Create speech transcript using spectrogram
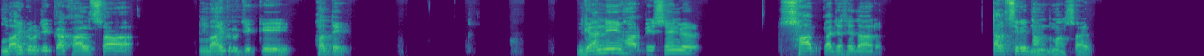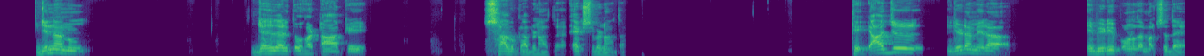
ਵਾਹਿਗੁਰੂ ਜੀ ਕਾ ਖਾਲਸਾ, ਵਾਹਿਗੁਰੂ ਜੀ ਕੀ ਫਤਿਹ। ਗਿਆਨੀ ਹਰਪ੍ਰੀਤ ਸਿੰਘ, ਸਾਬਕਾ ਜਥੇਦਾਰ ਤਖਤ ਸ੍ਰੀ ਦਮਦਮਾ ਸਾਹਿਬ, ਜਿਨ੍ਹਾਂ ਨੂੰ ਜਥੇਦਾਰੀ ਤੋਂ ਹਟਾ ਕੇ ਸਾਬਕਾ ਬਣਾਤਾ ਐਕਸ ਬਣਾਤਾ। ਤੇ ਅੱਜ ਜਿਹੜਾ ਮੇਰਾ ਇਹ ਵੀਡੀਓ ਪਾਉਣ ਦਾ ਮਕਸਦ ਹੈ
